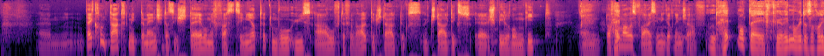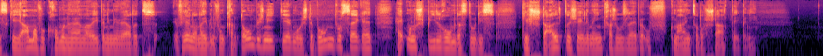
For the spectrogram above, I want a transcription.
ähm, der Kontakt mit den Menschen, das ist der, der mich fasziniert hat und wo uns auch auf der Verwaltung Gestaltungsspielraum gibt. Ähm, da kann man auch als Freisinniger drin schaffen. Und hat man den, ich höre immer wieder so ein bisschen das Gejammer von kommunaler Ebene, wir werden auf irgendeiner Ebene vom Kanton beschnitten, irgendwo ist der Bund, was sagen hat, hat man noch Spielraum, dass du das gestalterische Element kannst ausleben auf Gemeinde- oder Stadtebene?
